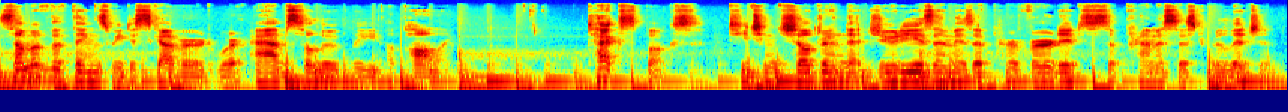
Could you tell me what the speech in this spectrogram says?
Some of the things we discovered were absolutely appalling. Textbooks teaching children that Judaism is a perverted supremacist religion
